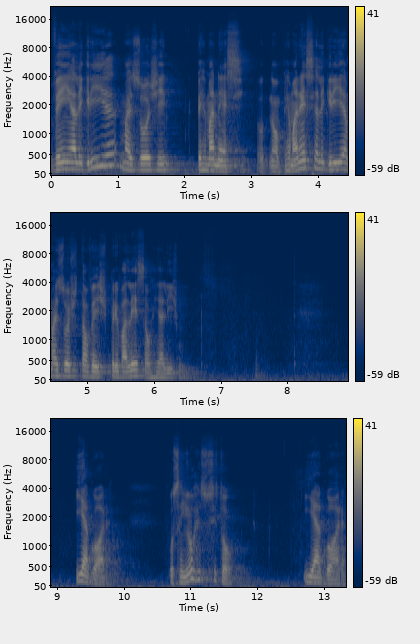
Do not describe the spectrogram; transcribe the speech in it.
Vem a alegria, mas hoje permanece. Não, permanece a alegria, mas hoje talvez prevaleça o realismo. E agora? O Senhor ressuscitou. E agora?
